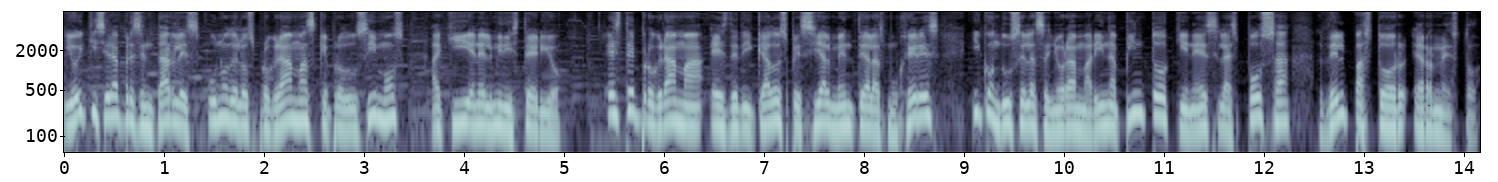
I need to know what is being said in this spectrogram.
y hoy quisiera presentarles uno de los programas que producimos aquí en el Ministerio. Este programa es dedicado especialmente a las mujeres y conduce la señora Marina Pinto, quien es la esposa del pastor Ernesto.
